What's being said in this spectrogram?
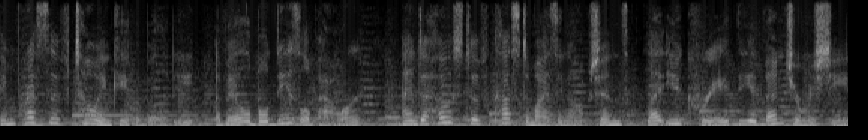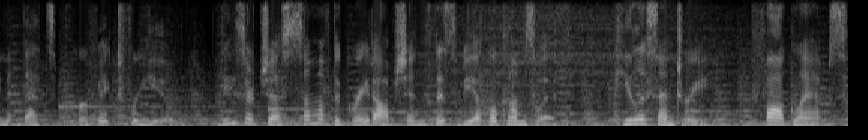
Impressive towing capability, available diesel power, and a host of customizing options let you create the adventure machine that's perfect for you. These are just some of the great options this vehicle comes with. Keyless entry, fog lamps,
